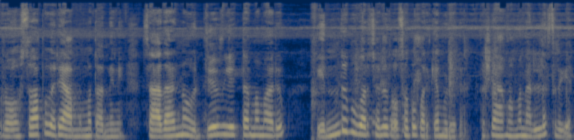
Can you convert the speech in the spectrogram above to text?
റോസാപ്പ് വരെ അമ്മമ്മ തന്നിന്. സാധാരണ ഒരു വീട്ടമ്മമാരും എന്ത് പൂ പറിച്ചാലും റോസാപ്പ് പറിക്കാൻ വിടില്ല പക്ഷെ ആ അമ്മമ്മ നല്ല സ്ത്രീയാണ്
